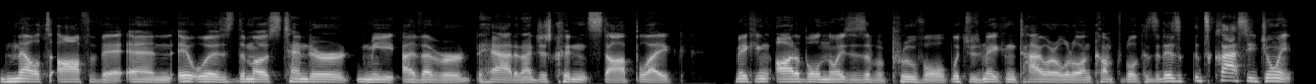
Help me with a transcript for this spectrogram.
melt off of it, and it was the most tender meat I've ever had, and I just couldn't stop like making audible noises of approval, which was making Tyler a little uncomfortable because it is it's classy joint,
